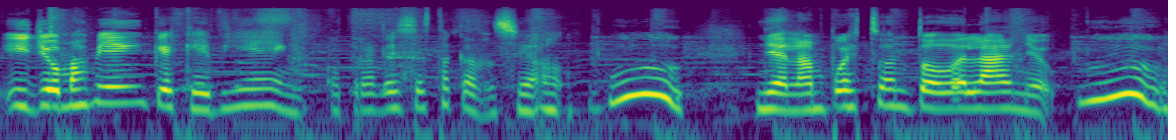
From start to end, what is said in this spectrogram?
Y yo más bien que qué bien, otra vez esta canción. Uh, ya la han puesto en todo el año. Uh,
